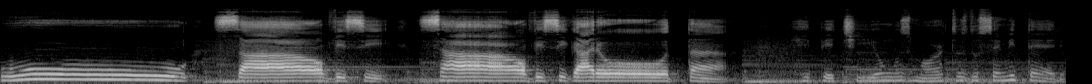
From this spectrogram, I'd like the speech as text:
uh, salve-se, salve-se, garota! Repetiam os mortos do cemitério.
